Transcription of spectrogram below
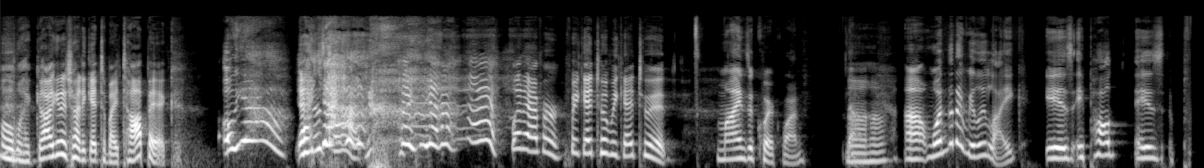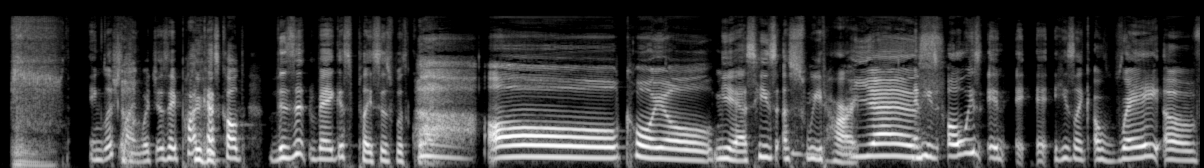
Oh my god! I'm gonna try to get to my topic. Oh yeah, Yeah, yeah. yeah. eh, Whatever. If we get to it, we get to it. Mine's a quick one. No. Uh-huh. Uh, one that I really like is a pod is English language is a podcast called "Visit Vegas Places with Coy." oh, Coil. Yes, he's a sweetheart, Yes. and he's always in. i- i- He's like a ray of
